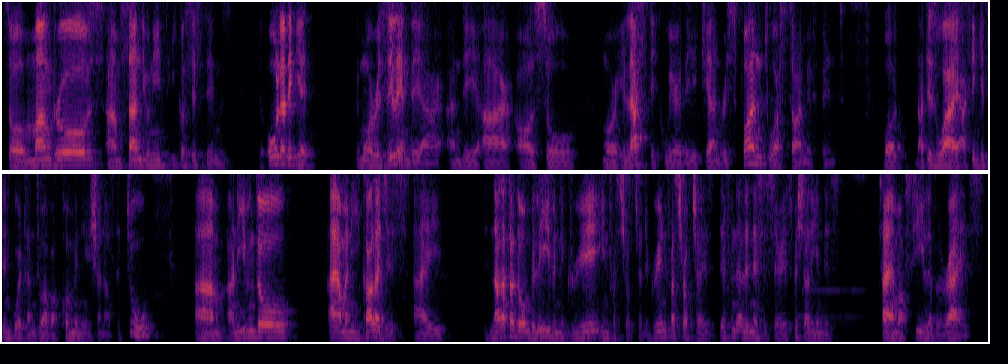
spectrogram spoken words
So mangroves, um, sand dune ecosystems, the older they get, the more resilient they are, and they are also more elastic where they can respond to a storm event. But that is why I think it's important to have a combination of the two. Um, and even though I am an ecologist, I it's not that I don't believe in the gray infrastructure. The gray infrastructure is definitely necessary, especially in this time of sea level rise.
